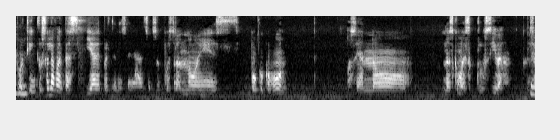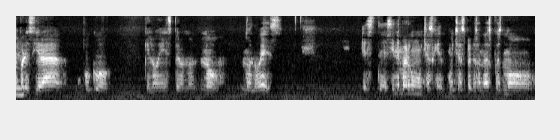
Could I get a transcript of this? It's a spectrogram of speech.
Porque incluso la fantasía de pertenecer al sexo opuesto no es poco común. O sea, no, no es como exclusiva. se pareciera un poco que lo es, pero no, no, no lo es. Este, sin embargo, muchas, muchas personas pues no,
